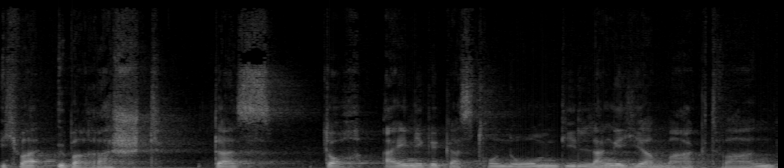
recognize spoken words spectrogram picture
Ich war überrascht, dass doch einige Gastronomen, die lange hier am Markt waren,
